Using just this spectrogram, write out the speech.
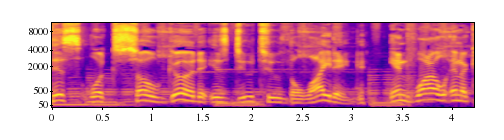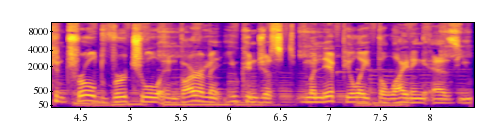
this looks so good is due to the lighting. And while in a controlled virtual environment you can just manipulate the lighting as you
